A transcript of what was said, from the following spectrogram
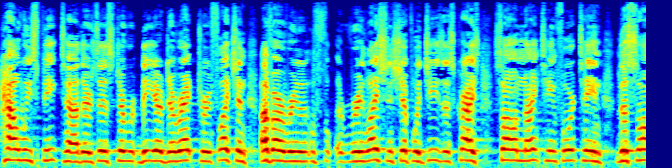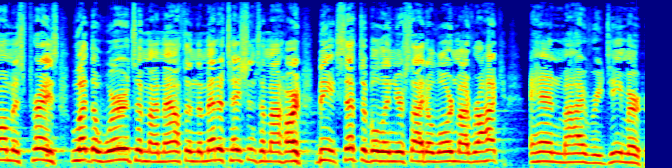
How we speak to others is to be a direct reflection of our re- relationship with Jesus Christ. Psalm 19:14, the psalmist prays, "Let the words of my mouth and the meditations of my heart be acceptable in your sight, O Lord, my rock and my redeemer."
